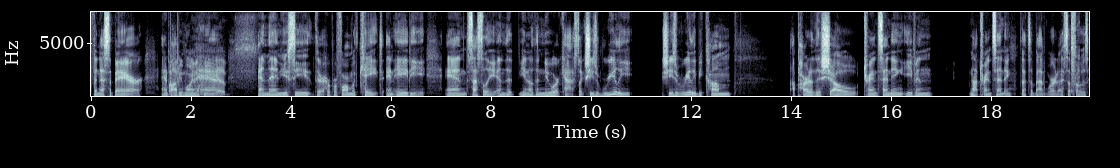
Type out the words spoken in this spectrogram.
Vanessa Bayer and Bobby, Moynihan. Yep. And then you see the, her perform with Kate and Aidy and Cecily and the you know the newer cast. Like she's really she's really become a part of the show transcending even not transcending that's a bad word i suppose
